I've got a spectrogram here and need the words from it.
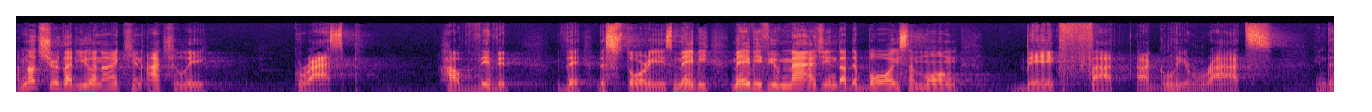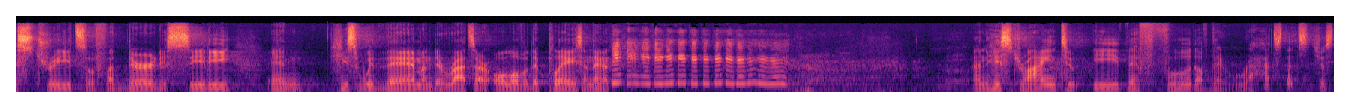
I'm not sure that you and I can actually grasp how vivid the, the story is. Maybe, maybe if you imagine that the boy is among big, fat, ugly rats in the streets of a dirty city, and he's with them, and the rats are all over the place, and they're like, and he's trying to eat the food of the rats. That's just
